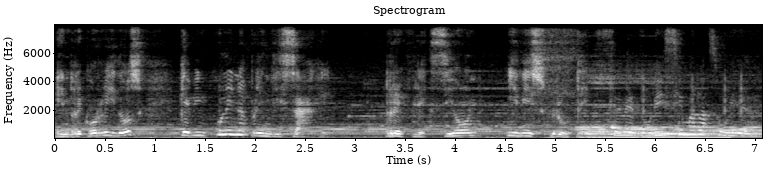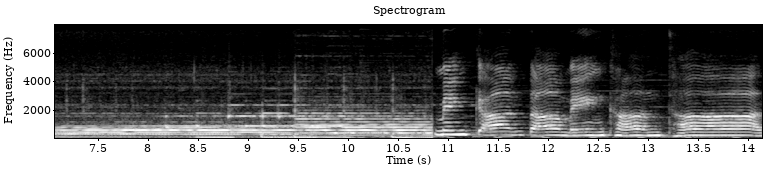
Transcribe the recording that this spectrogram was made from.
en recorridos que vinculen aprendizaje, reflexión y disfrute. Se ve durísima la subida. Me encanta, me encanta.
